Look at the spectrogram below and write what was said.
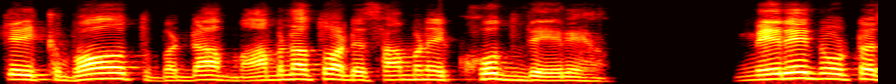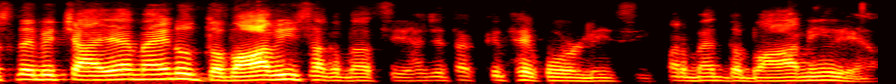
ਕਿ ਇੱਕ ਬਹੁਤ ਵੱਡਾ ਮਾਮਲਾ ਤੁਹਾਡੇ ਸਾਹਮਣੇ ਖੁਦ ਦੇ ਰਿਹਾ। ਮੇਰੇ ਨੋਟਿਸ ਦੇ ਵਿੱਚ ਆਇਆ, ਮੈਂ ਇਹਨੂੰ ਦਬਾ ਵੀ ਸਕਦਾ ਸੀ, ਹਜੇ ਤੱਕ ਕਿੱਥੇ ਕੋਲ ਨਹੀਂ ਸੀ, ਪਰ ਮੈਂ ਦਬਾ ਨਹੀਂ ਰਿਹਾ।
